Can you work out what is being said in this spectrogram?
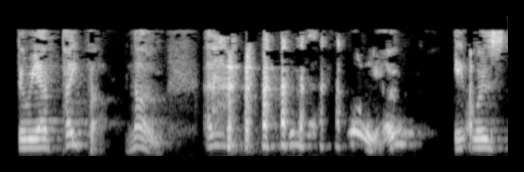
Do we have paper? No. And scenario, it was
